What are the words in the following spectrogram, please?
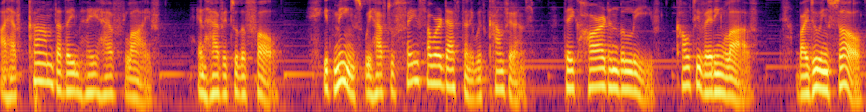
I have come that they may have life and have it to the full. It means we have to face our destiny with confidence, take heart and believe, cultivating love. By doing so,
